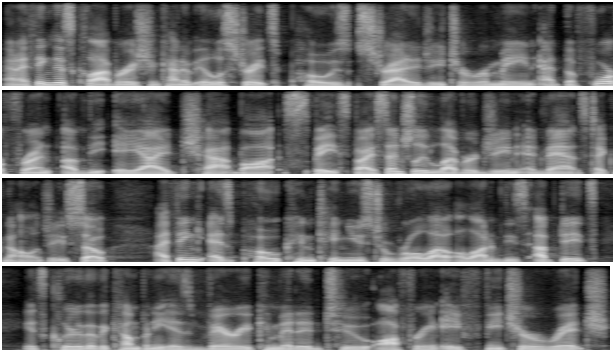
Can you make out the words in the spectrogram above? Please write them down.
and I think this collaboration kind of illustrates Poe's strategy to remain at the forefront of the AI chatbot space by essentially leveraging advanced technology. So I think as Poe continues to roll out a lot of these updates, it's clear that the company is very committed to offering a feature-rich,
